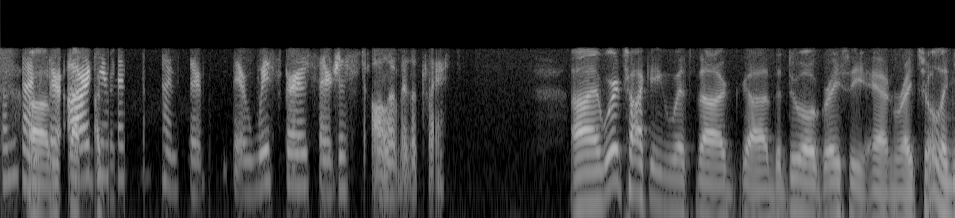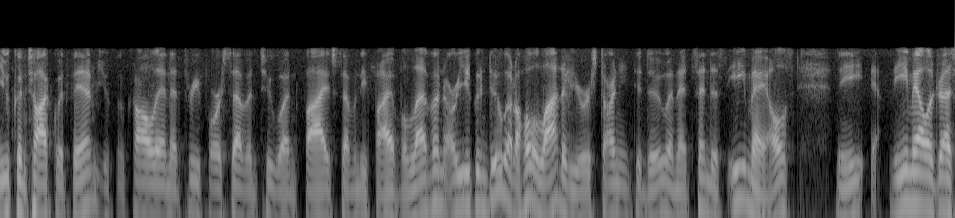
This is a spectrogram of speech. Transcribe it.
sometimes um, they're arguments. Sometimes they're they're whispers. They're just all over the place. Uh, we're talking with uh, uh, the duo Gracie and Rachel, and you can talk with them. You can call in at three four seven two one five seventy five eleven, or you can do what a whole lot of you are starting to do, and that's send us emails. the The email address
